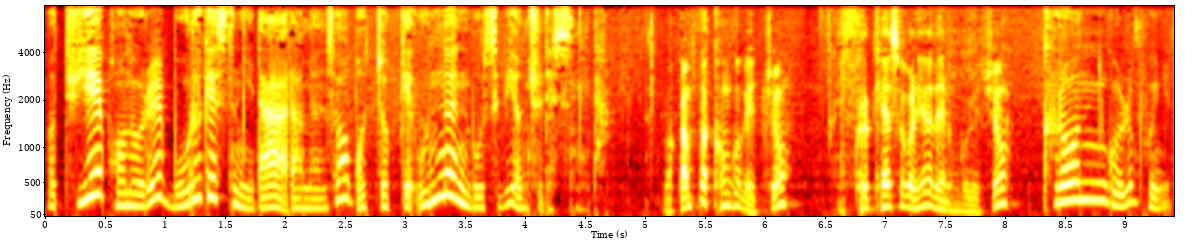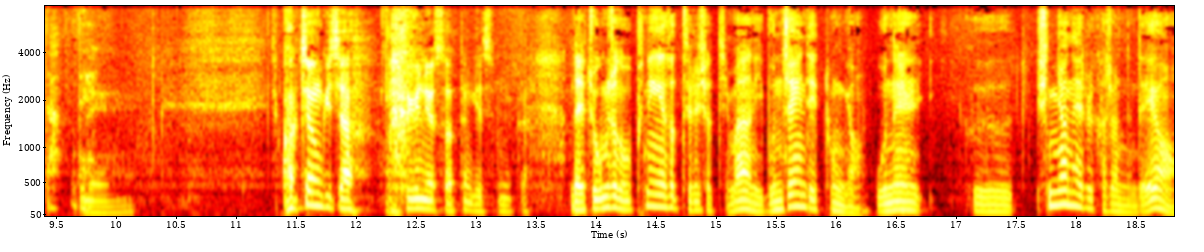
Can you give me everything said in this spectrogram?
어, 뒤에 번호를 모르겠습니다. 라면서 멋쩍게 웃는 모습이 연출됐습니다. 뭐 깜빡한 거겠죠? 그렇게 해석을 해야 되는 거겠죠? 그런 걸로 보입니다. 네. 네. 곽정 기자, 주요 뉴스 어떤 게 있습니까? 네, 조금 전 오프닝에서 들으셨지만 이 문재인 대통령 오늘 그 신년회를 가졌는데요.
